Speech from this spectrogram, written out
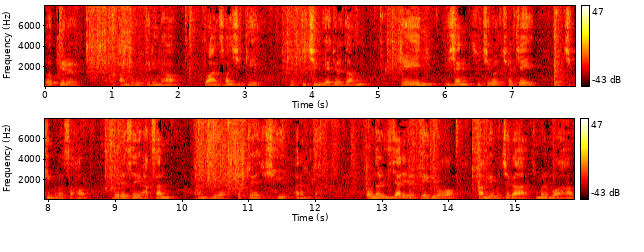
없기를 당부를 드리며 또한 손 씻기, 기침 예절 등 개인 위생 수칙을 철저히 지킴으로써 메르스의 확산 방지에 협조해 주시기 바랍니다. 오늘 이 자리를 계기로 관계부처가 힘을 모아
